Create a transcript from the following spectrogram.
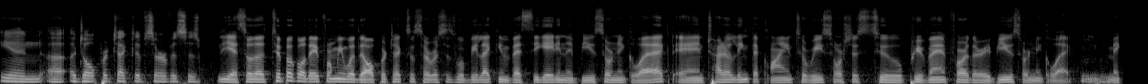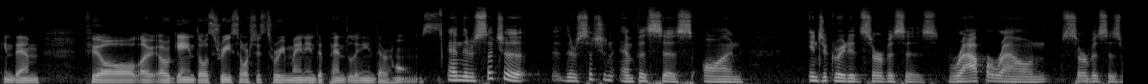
in uh, adult protective services. Yeah, so the typical day for me with adult protective services would be like investigating abuse or neglect and try to link the client to resources to prevent further abuse or neglect, mm-hmm. making them feel or, or gain those resources to remain independently in their homes. And there's such a there's such an emphasis on integrated services, wraparound services.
